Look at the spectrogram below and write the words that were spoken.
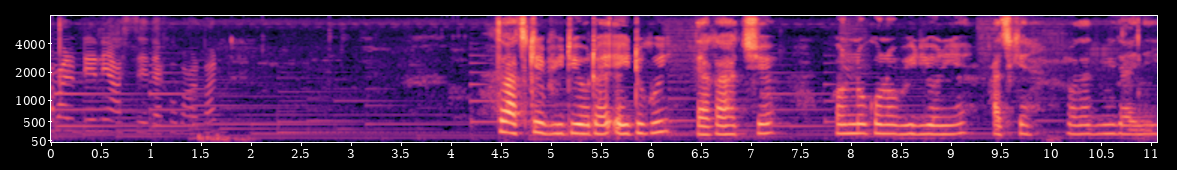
আবার ট্রেনে আসছে, দেখো বারবার। তো আজকের ভিডিওটা এইটুকুই। দেখা হচ্ছে অন্য কোনো ভিডিও নিয়ে। আজকে বিদায় নিই।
